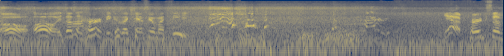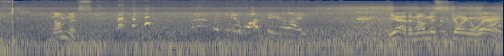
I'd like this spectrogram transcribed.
Oh, oh, it doesn't hurt because I can't feel my feet. Yeah, perks of numbness. When you walk in, you're like, Yeah, the numbness is going away.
